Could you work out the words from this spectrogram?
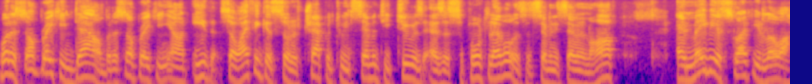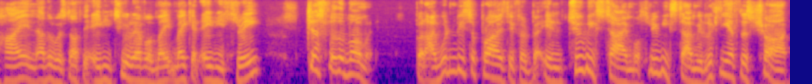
Well, it's not breaking down, but it's not breaking out either. So I think it's sort of trapped between 72 as, as a support level, as at 77 and a half, and maybe a slightly lower high. In other words, not the 82 level, may make it 83, just for the moment. But I wouldn't be surprised if in two weeks' time or three weeks' time, we're looking at this chart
